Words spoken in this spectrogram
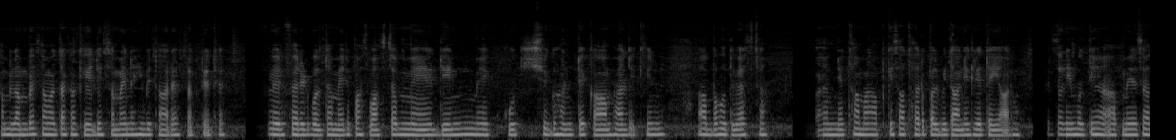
हम लंबे समय तक अकेले समय नहीं बिता रह सकते थे। फिर फेरिट बोलता है, मेरे पास वास्तव में दिन में कुछ घंटे काम है, लेकिन आप बहुत व्यस्त हैं। अन्यथा मैं आपके साथ हर पल बिताने के लिए तैयार हूँ। फिर सलीम बोलती है, आप मेरे साथ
